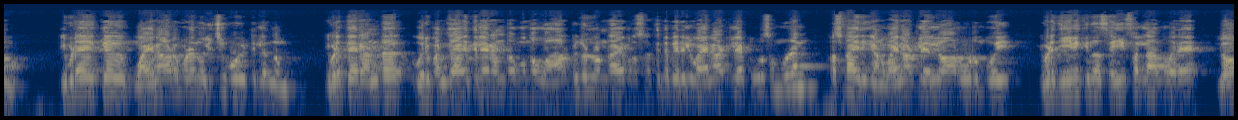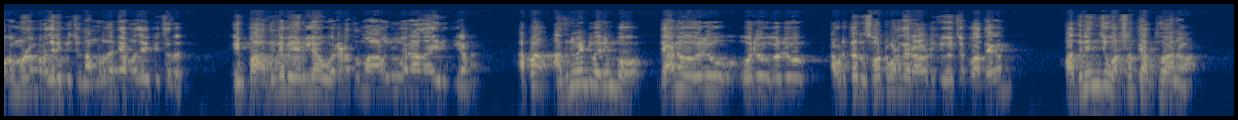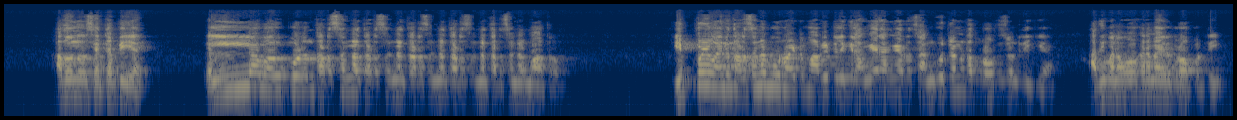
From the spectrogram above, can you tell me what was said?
ഇവിടേക്ക് വയനാട് മുഴുവൻ ഒലിച്ചു പോയിട്ടില്ലെന്നും ഇവിടുത്തെ രണ്ട് ഒരു പഞ്ചായത്തിലെ രണ്ടോ മൂന്നോ വാർഡുകളിലുണ്ടായ പ്രശ്നത്തിന്റെ പേരിൽ വയനാട്ടിലെ ടൂറിസം മുഴുവൻ പ്രശ്നമായിരിക്കുകയാണ്. വയനാട്ടിലെ എല്ലാ റോഡും പോയി ഇവിടെ ജീവിക്കുന്നത് സേഫ് അല്ല എന്ന് വരെ ലോകം മുഴുവൻ പ്രചരിപ്പിച്ചു. നമ്മൾ തന്നെയാണ് പ്രചരിപ്പിച്ചത്. ഇപ്പൊ അതിന്റെ പേരിൽ ഒരിടത്തുനിന്നും ആളുകൾ വരാതായിരിക്കുകയാണ്. അപ്പൊ അതിനുവേണ്ടി വരുമ്പോ ഞാൻ ഒരു ഒരു ഒരു അവിടുത്തെ റിസോർട്ട് പണിത ഒരാളോട് ചോദിച്ചപ്പോ അദ്ദേഹം പതിനഞ്ച് വർഷത്തെ അധ്വാനമാണ്. അതൊന്ന് സെറ്റപ്പ് ചെയ്യാൻ. എല്ലാ വകുപ്പുകളും തടസ്സങ്ങൾ തടസ്സങ്ങൾ തടസ്സങ്ങൾ തടസ്സങ്ങൾ തടസ്സങ്ങൾ മാത്രം. ഇപ്പോഴും അതിന്റെ തടസ്സങ്ങൾ പൂർണമായിട്ട് മാറിയിട്ടില്ലെങ്കിൽ അങ്ങേരെ അങ്ങേരുടെ ചങ്കൂറ്റം കൊണ്ട് അത് പ്രവർത്തിച്ചുകൊണ്ടിരിക്കുക. അതിമനോഹരമായ ഒരു പ്രോപ്പർട്ടി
